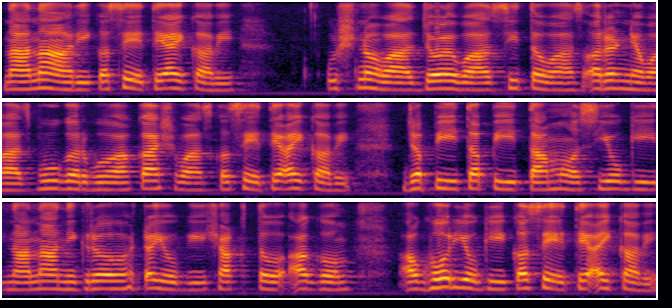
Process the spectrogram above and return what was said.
नानाहारी कसे ते ऐकावे? उष्णवास जळवास शीतवास अरण्यवास भूगर्भ आकाशवास कसे ते ऐकावे? जपी तपी तामस योगी नाना निग्रह हटयोगी शाक्त आगम अघोर योगी कसे ते ऐकावे?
